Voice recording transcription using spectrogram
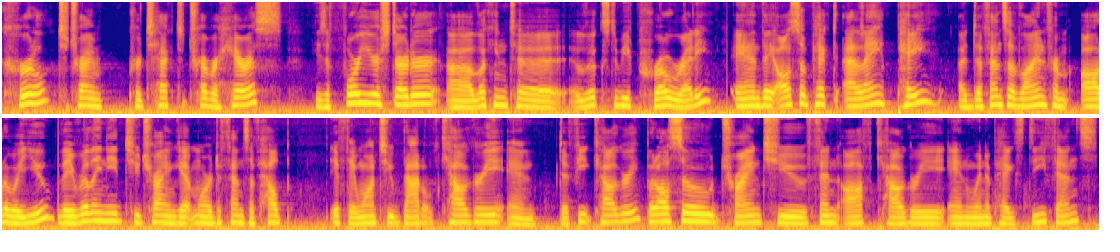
Kirtle to try and protect Trevor Harris. He's a four-year starter, uh, looking to looks to be pro-ready. And they also picked Alain Pae, a defensive line from Ottawa U. They really need to try and get more defensive help if they want to battle Calgary and defeat Calgary, but also trying to fend off Calgary and Winnipeg's defense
